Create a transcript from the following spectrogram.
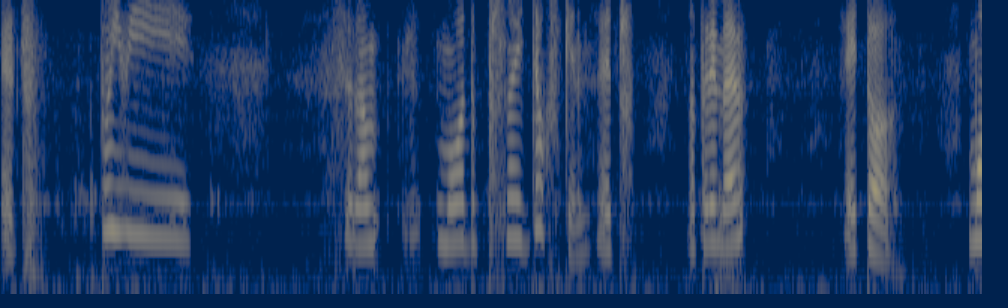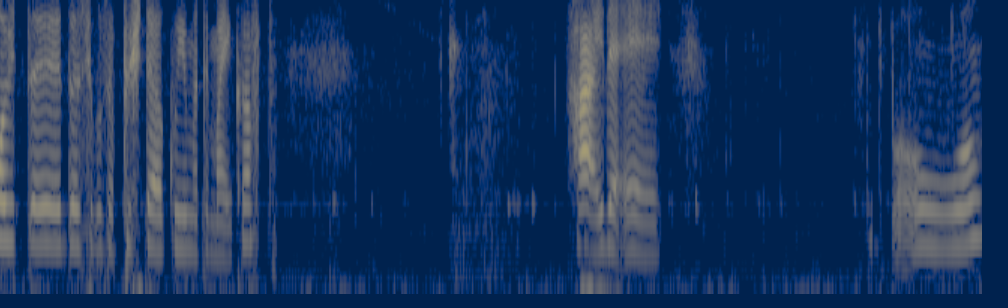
Ето. Появи сега мога да пусна и друг скин. Ето, например, ето, можете да си го запишете, ако имате Майнкрафт. Хайде! Боло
